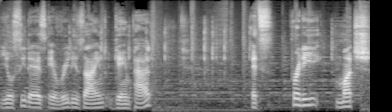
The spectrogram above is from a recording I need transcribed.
you'll see there's a redesigned gamepad. It's pretty much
